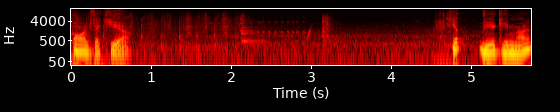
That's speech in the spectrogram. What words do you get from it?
Und weg hier. Ja, wir gehen mal.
